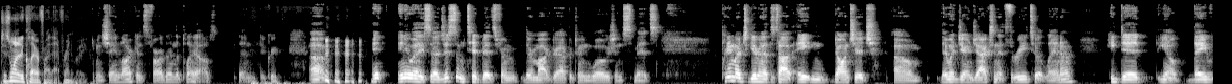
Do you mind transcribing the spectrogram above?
just wanted to clarify that for anybody. and Shane Larkin's farther in the playoffs than the Greek. Um, an- anyway, so just some tidbits from their mock draft between Woj and Schmitz. Pretty much given at the top, Ayton, Doncic. Um, they went Jaren Jackson at three to Atlanta. He did, you know, they.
